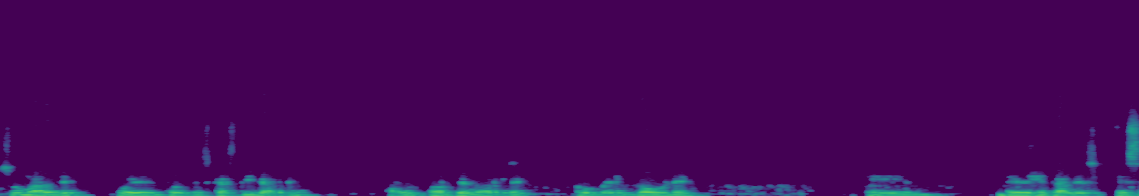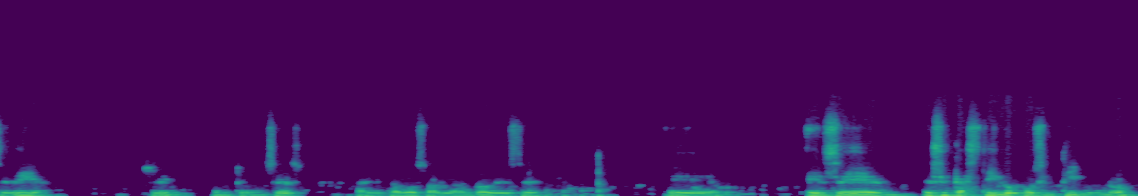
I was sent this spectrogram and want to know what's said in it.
su madre puede entonces castigarlo al ordenarle comer doble eh, de vegetales ese día. ¿sí? Entonces, ahí estamos hablando de ese, eh, ese, ese castigo positivo, ¿no?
